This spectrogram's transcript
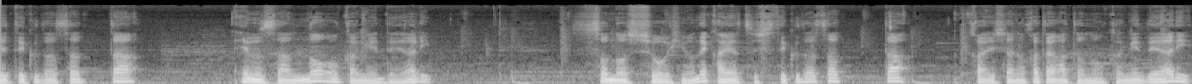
えてくださった M さんのおかげでありその商品をね開発してくださった会社の方々のおかげであり、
